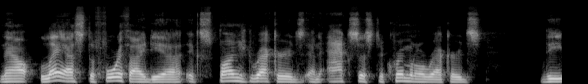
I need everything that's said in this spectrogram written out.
Now, last, the fourth idea expunged records and access to criminal records. The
